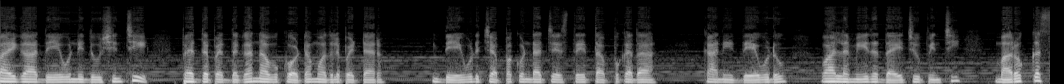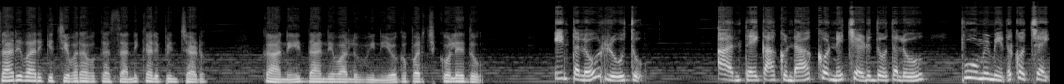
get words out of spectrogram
పైగా దేవుణ్ణి దూషించి పెద్ద పెద్దగా నవ్వుకోవటం మొదలుపెట్టారు. దేవుడు చెప్పకుండా చేస్తే తప్పు కదా. కాని దేవుడు వాళ్ళ మీద దయ చూపించి మరొక్కసారి వారికి చివరి అవకాశాన్ని కల్పించాడు. కానీ దాన్ని వాళ్ళు వినియోగపరుచుకోలేదు. ఇంతలో రూతు అంతేకాకుండా కొన్ని చెడు దూతలు భూమి మీదకొచ్చాయి.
